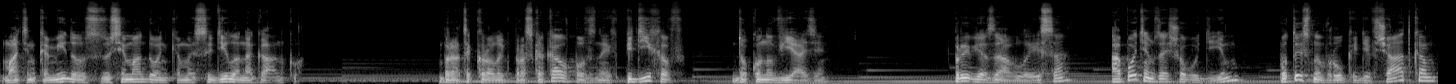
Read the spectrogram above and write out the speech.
Матінка Мідоус з усіма доньками сиділа на ганку. Братик кролик проскакав повз них, під'їхав до конов'язі, прив'язав лиса, а потім зайшов у дім, потиснув руки дівчаткам,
